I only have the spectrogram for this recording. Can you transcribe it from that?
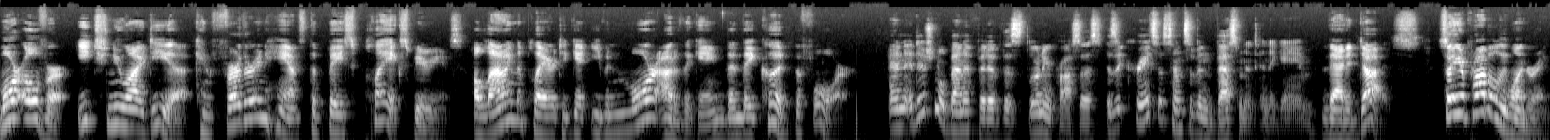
Moreover, each new idea can further enhance the base play experience, allowing the player to get even more out of the game than they could before. An additional benefit of this learning process is it creates a sense of investment in a game. That it does. So you're probably wondering,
